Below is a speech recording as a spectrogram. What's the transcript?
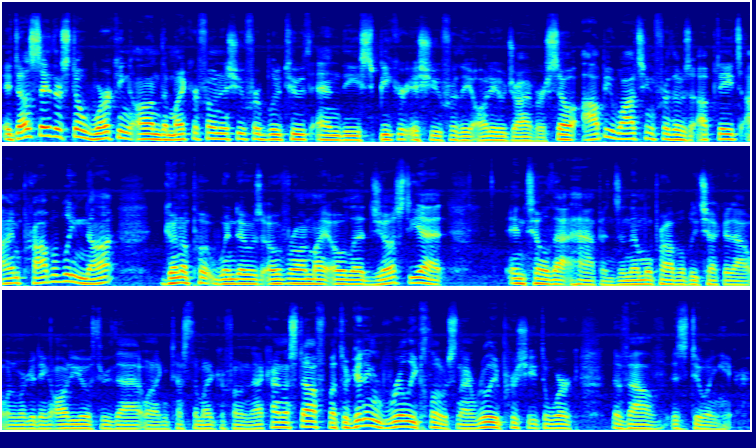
it does say they're still working on the microphone issue for Bluetooth and the speaker issue for the audio driver. So I'll be watching for those updates. I'm probably not gonna put Windows over on my OLED just yet until that happens. And then we'll probably check it out when we're getting audio through that when I can test the microphone and that kind of stuff. But they're getting really close and I really appreciate the work that Valve is doing here.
